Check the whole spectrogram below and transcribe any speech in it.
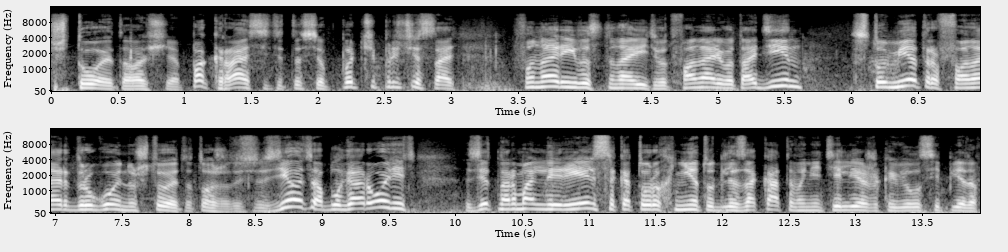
Что это вообще? Покрасить это все, причесать, фонари восстановить. Вот фонарь вот один, 100 метров, фонарь другой, ну что это тоже? То есть сделать, облагородить, сделать нормальные рельсы, которых нету для закатывания тележек и велосипедов.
